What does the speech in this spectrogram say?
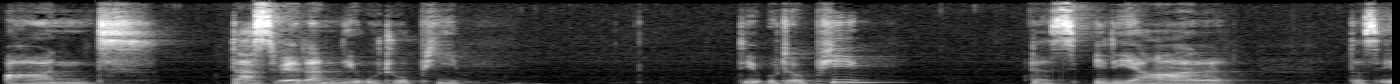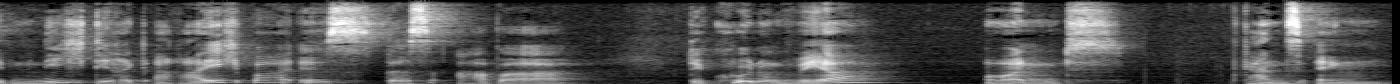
Und das wäre dann die Utopie. Die Utopie, das Ideal, das eben nicht direkt erreichbar ist, das aber die Krönung wäre und ganz eng,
